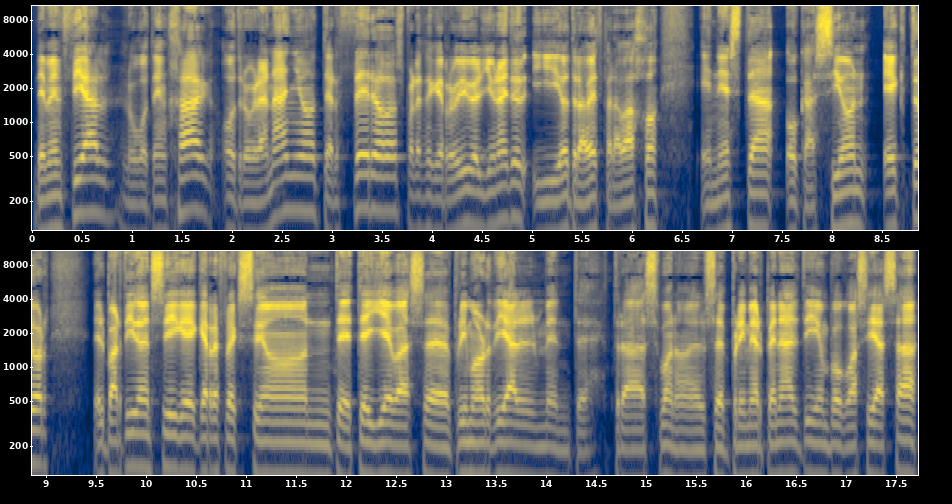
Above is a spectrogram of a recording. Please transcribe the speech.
demencial. Luego Ten Hag, otro gran año. Terceros, parece que revive el United. Y otra vez para abajo en esta ocasión. Héctor, el partido en sí, ¿qué, reflexión te, llevas eh, primordialmente? Tras, bueno, ese primer penalti, un poco así, asa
